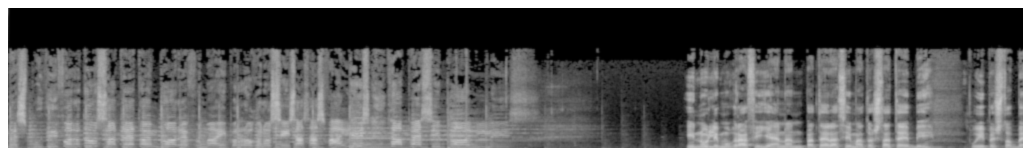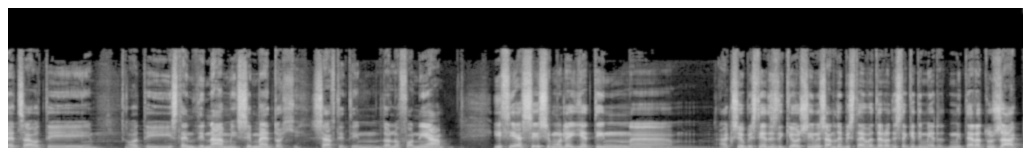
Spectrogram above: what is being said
με σπουδή φορτώσατε το εμπόρευμα. Η πρόγνωσή σας ασφαλής θα πέσει πόλης. Η Νούλη μου γράφει για έναν πατέρα θύματος στα Τέμπη που είπε στον Μπέτσα ότι, ότι είστε εν δυνάμει συμμέτοχοι σε αυτή την δολοφονία. Η Θεία Σύση μου λέει για την ε, αξιοπιστία της δικαιοσύνης, αν δεν πιστεύετε ρωτήστε και τη μη- μητέρα του Ζακ.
